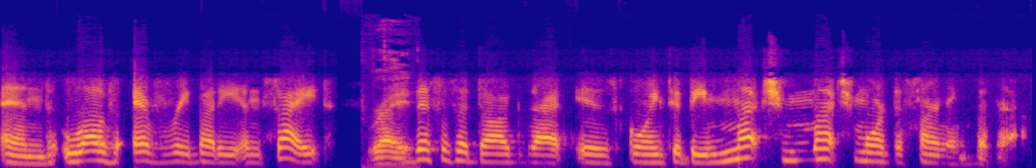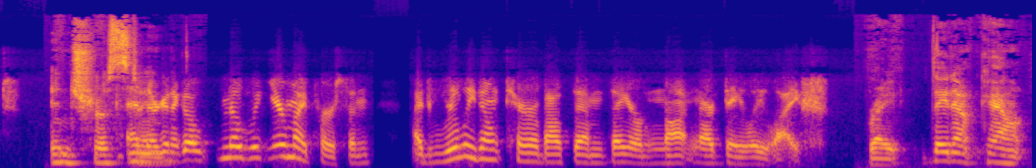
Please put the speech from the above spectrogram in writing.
and love everybody in sight. Right. This is a dog that is going to be much, much more discerning than that. Interesting. And they're going to go, no, but you're my person. I really don't care about them. They are not in our daily life. Right. They don't count.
